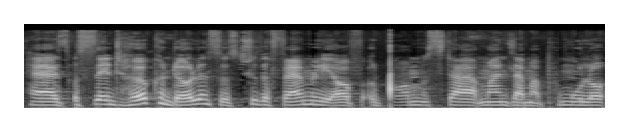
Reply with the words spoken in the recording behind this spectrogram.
has sent her condolences to the family of Gqom star Mandla Maphumulo,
